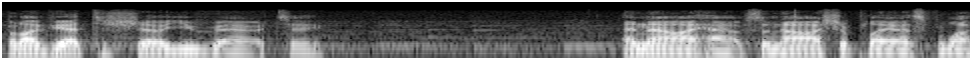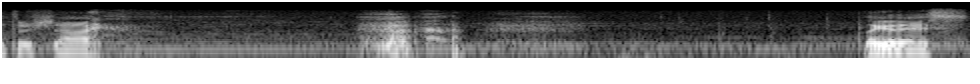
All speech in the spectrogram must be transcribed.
but I've yet to show you Rarity. And now I have, so now I should play as Fluttershy. Look at this.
